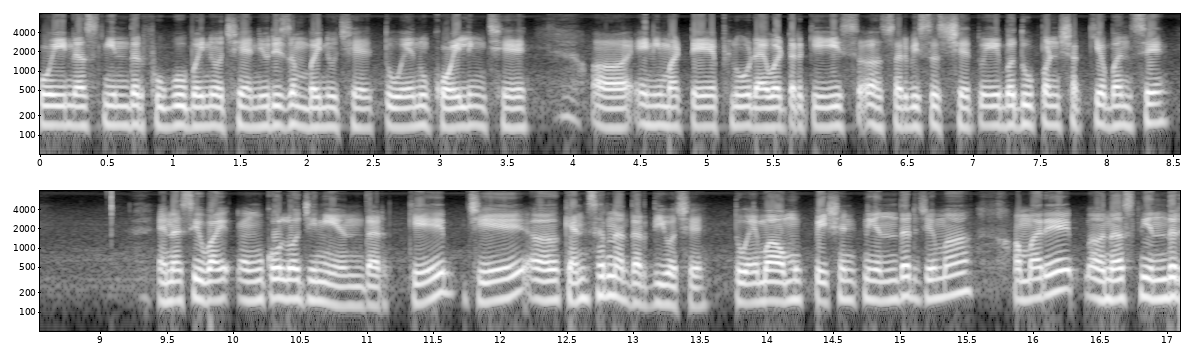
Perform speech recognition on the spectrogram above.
કોઈ નસની અંદર ફૂગો બન્યો છે એન્યુરિઝમ બન્યું છે, તો એનું કોઇલિંગ છે એની માટે ફ્લો ડાયવર્ટર કે સર્વિસીસ છે, તો એ બધું પણ શક્ય બનશે. એના સિવાય ઓન્કોલોજીની અંદર કે જે કેન્સરના દર્દીઓ છે, તો એમાં અમુક પેશન્ટની અંદર જેમાં અમારે નર્સની અંદર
